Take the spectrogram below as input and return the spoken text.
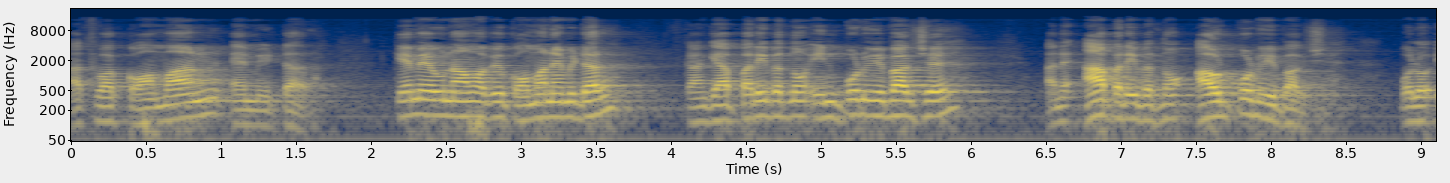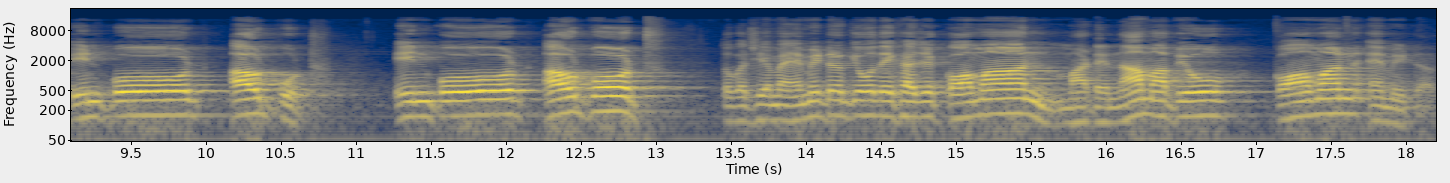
અથવા કોમન એમિટર. કેમ એવું નામ આપ્યું? Common emitter? કારણ કે આ પરિપથનો ઇનપુટ વિભાગ છે અને આ પરિપથનો આઉટપુટ વિભાગ છે. બોલો ઇનપુટ આઉટપુટ ઇનપુટ આઉટપુટ તો પછી એમાં એમીટર કેવો દેખાય છે? કોમન માટે નામ આપ્યું કોમન એમીટર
